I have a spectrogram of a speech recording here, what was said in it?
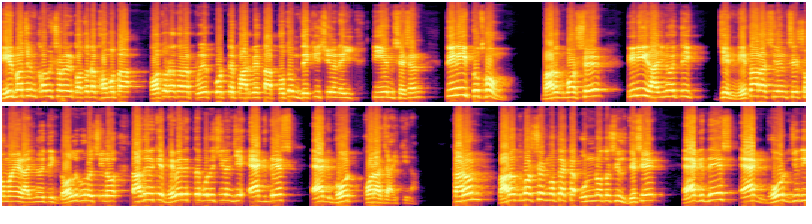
নির্বাচন কমিশনের কতটা ক্ষমতা, কতটা তারা প্রয়োগ করতে পারবে, তা প্রথম দেখিয়েছিলেন এই টি এন সেশন তিনিই প্রথম ভারতবর্ষে তিনি রাজনৈতিক যে নেতারা ছিলেন সে সময়ে রাজনৈতিক দলগুলো ছিল, তাদেরকে ভেবে দেখতে বলেছিলেন যে এক দেশ, এক ভোট করা যায় কিনা। কারণ ভারতবর্ষের মতো একটা উন্নতশীল দেশে এক দেশ, এক ভোট যদি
